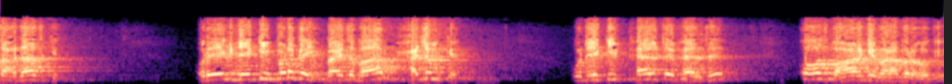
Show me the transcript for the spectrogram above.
تعداد کے اور ایک نیکی بڑھ گئی اعتبار حجم کے۔ وہ نیکی پھیلتے پھیلتے بہت پہاڑ کے برابر ہو گئی۔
